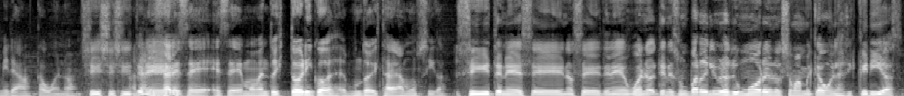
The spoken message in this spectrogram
Mira, está bueno. Sí, sí, sí, Analizar tenés. ese, ese momento histórico desde el punto de vista de la música. Sí, tenés, eh, no sé, tenés, bueno, tenés un par de libros de humor, hay uno que se llama Me cago en las disquerías,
